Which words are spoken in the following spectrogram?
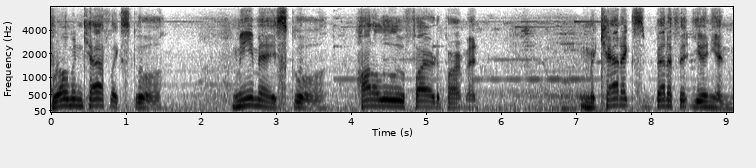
Roman Catholic School, Mime School, Honolulu Fire Department, Mechanics Benefit Union,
